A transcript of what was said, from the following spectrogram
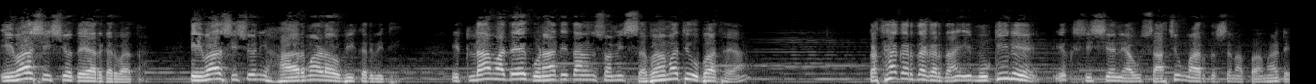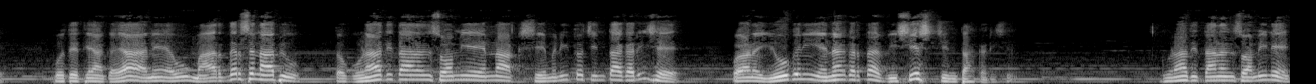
એવા શિષ્યો તૈયાર કરવા એવા શિષ્યોની હારમાળા ઊભી કરવી હતી. એટલા માટે ગુણાતીતાનંદ સ્વામી સભામાંથી ઊભા થયા. કથા કરતા કરતા એ મૂકીને એક શિષ્યને આવું સાચું માર્ગદર્શન આપવા માટે પોતે ત્યાં ગયા અને એવું માર્ગદર્શન આપ્યું. તો ગુણાતીતાનંદ સ્વામીએ એમના ક્ષેમની તો ચિંતા કરી છે, પણ યોગની એના કરતા વિશેષ ચિંતા કરી છે. ગુણાતીતાનંદ સ્વામીને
